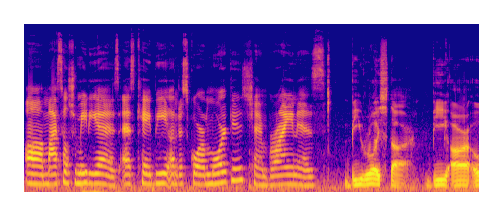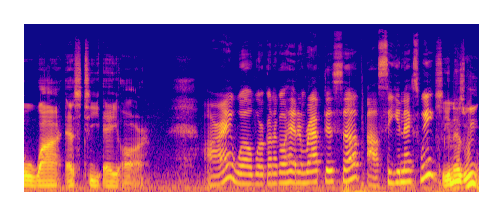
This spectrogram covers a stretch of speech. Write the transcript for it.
on my social media is skb underscore mortgage, and Bryan is. B Roy Star, B R O Y S T A R. All right. Well, we're gonna go ahead and wrap this up. I'll see you next week. See you next week.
